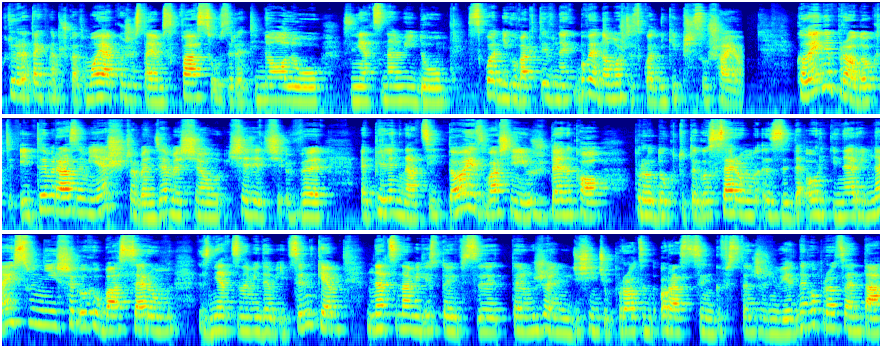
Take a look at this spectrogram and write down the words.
które tak jak na przykład moja korzystają z kwasu, z retinolu, z niacinamidu, składników aktywnych, bo wiadomo, że te składniki przysuszają. Kolejny produkt i tym razem jeszcze będziemy się siedzieć w pielęgnacji, to jest właśnie już denko produktu tego serum z The Ordinary, najsłynniejszego chyba serum z niacinamidem i cynkiem. Niacinamid jest tutaj w stężeniu 10% oraz cynk w stężeniu 1%.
